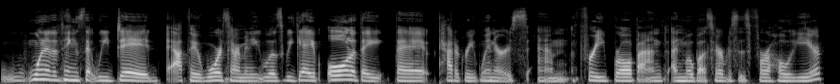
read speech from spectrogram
one of the things that we did at the award ceremony was we gave all of the the category winners um, free broadband and mobile services for a whole year.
